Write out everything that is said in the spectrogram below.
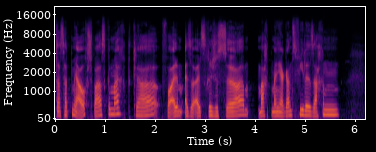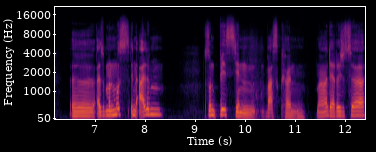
das hat mir auch Spaß gemacht, klar. Vor allem, also als Regisseur macht man ja ganz viele Sachen. Äh, also man muss in allem so ein bisschen was können. Ne? Der Regisseur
